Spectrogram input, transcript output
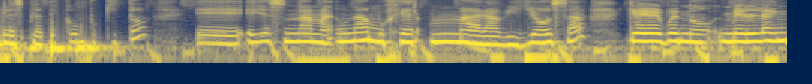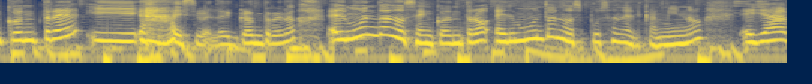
les platico un poquito. Eh, ella es una, una mujer maravillosa que, bueno, me la encontré y, ay, sí, me la encontré, ¿no? El mundo nos encontró, el mundo nos puso en el camino. Ella,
